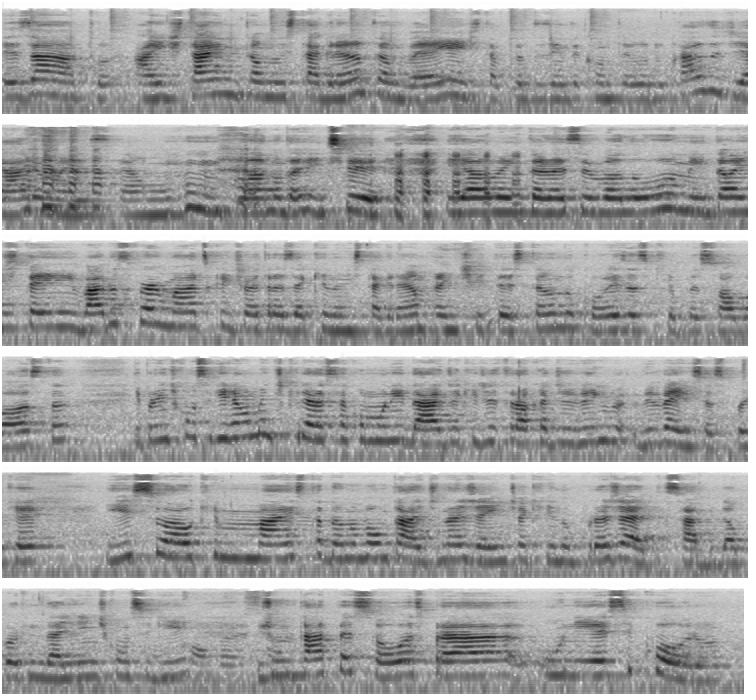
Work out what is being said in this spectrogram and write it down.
Exato. A gente está então no Instagram também, a gente está produzindo conteúdo quase diário, mas é um plano da gente ir aumentando esse volume. Então a gente tem vários formatos que a gente vai trazer aqui no Instagram para a gente ir testando coisas que o pessoal gosta e para a gente conseguir realmente criar essa comunidade aqui de troca de vivências, porque isso é o que mais está dando vontade na gente aqui no projeto, sabe? Da oportunidade de a gente conseguir Conversa. juntar pessoas para unir esse coro.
